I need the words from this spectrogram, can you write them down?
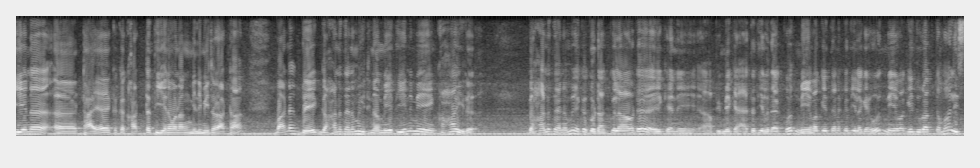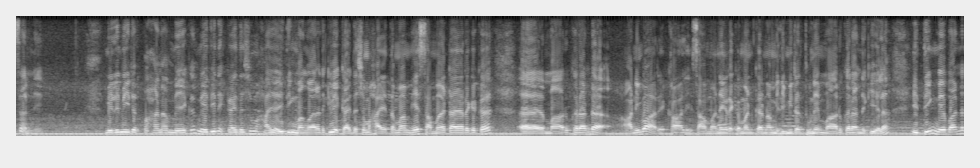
තියෙන ටය එකක කට්ට තියෙනවා නම් මිලිමීටර 8ක් බාන්න බ්‍රේක් ගහන තැනම හිටිනවා. මේ තියෙන මේ කහයිර. ගහන තැනම එක ගොඩක් වෙලාවට ඒ කියන්නේ අපි මේක ඈත තියලා දැක්කොත් මේ වගේ තැනක තියලා ගැහුවොත් මේ වගේ දුරක් තමයි ලිස්සන්නේ මිලිමීටර් පහ නම් මේක මේ තියෙන 1.6 ඉතින් මම ඔයාලට කිව්වේ 1.6 තමයි මේ සමර් ටයර් එකක මාරු කරන්න අනිවාර්ය කාලේ සාමාන්‍යයෙන් රෙකමන්ඩ් කරනවා මිලිමීටර් 3ෙන් මාරු කරන්න කියලා. ඉතින් මේ බන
